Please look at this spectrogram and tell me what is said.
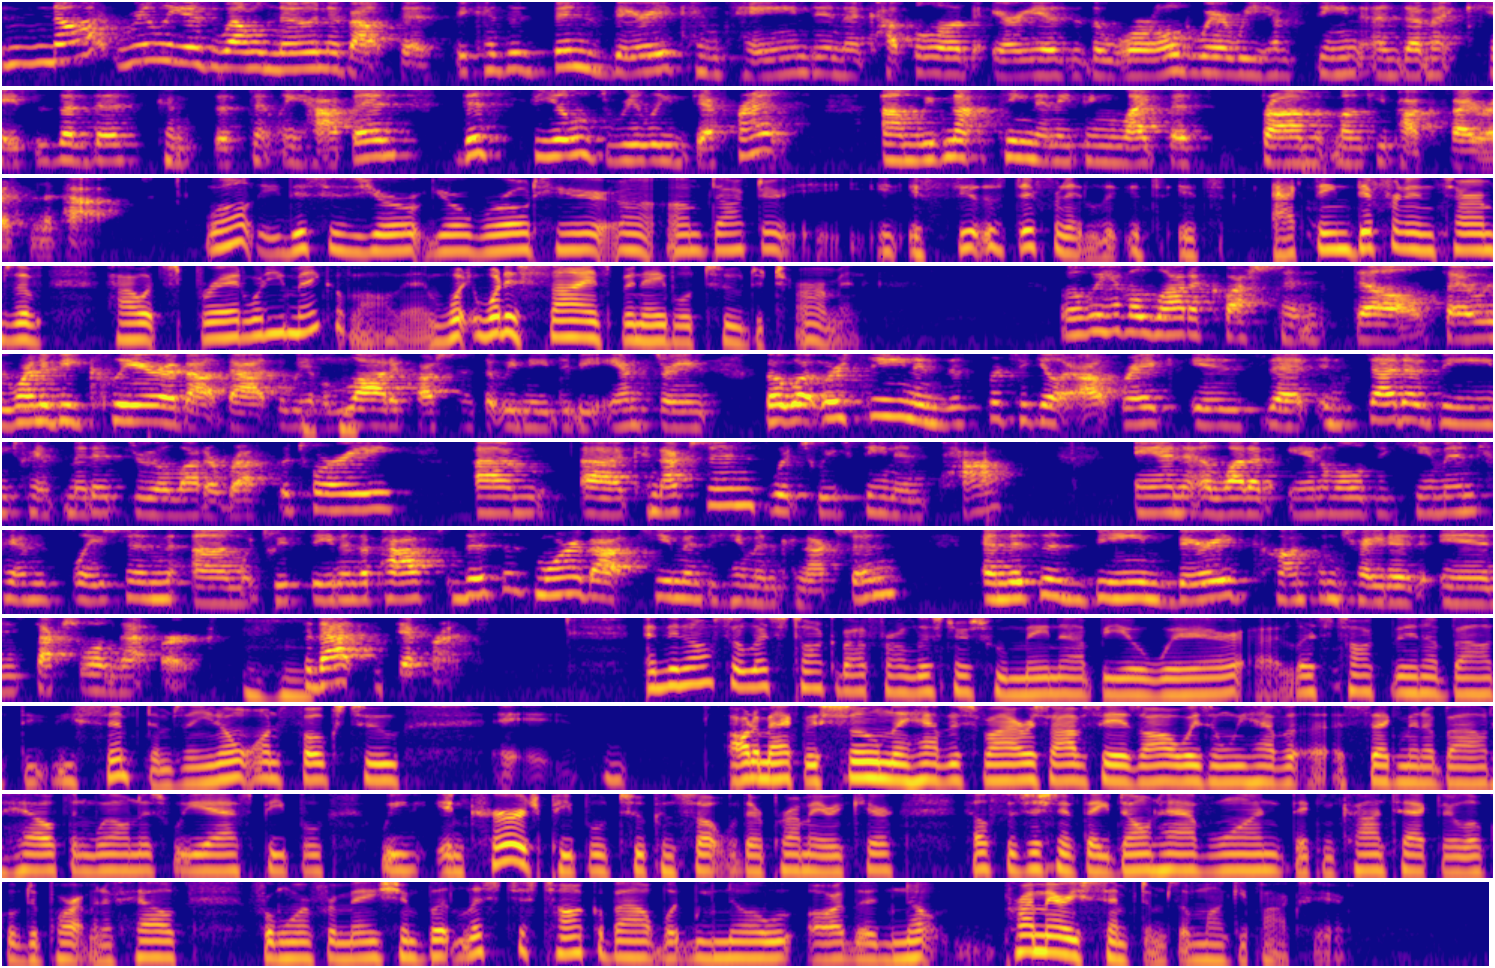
not really as well known about this because it's been very contained in a couple of areas of the world where we have seen endemic cases of this consistently happen. This feels really different. Um, we've not seen anything like this from monkeypox virus in the past. Well, this is your your world here, uh, um, doctor. It, it, feels different. It, it's it's acting different in terms of how it spread. What do you make of all that? What what has science been able to determine? Well, we have a lot of questions still. So we want to be clear about that, that we have a lot of questions that we need to be answering. But what we're seeing in this particular outbreak is that instead of being transmitted through a lot of respiratory um, uh, connections, which we've seen in past, and a lot of animal to human translation, um, which we've seen in the past. This is more about human to human connection. And this is being very concentrated in sexual networks. Mm-hmm. So that's different. And then also, let's talk about for our listeners who may not be aware, uh, let's talk then about the, these symptoms. And you don't want folks to uh, automatically assume they have this virus. Obviously, as always, when we have a, a, segment about health and wellness, we ask people, we encourage people to consult with their primary care health physician. If they don't have one, they can contact their local Department of Health for more information. But let's just talk about what we know are the no, primary symptoms of monkeypox here.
